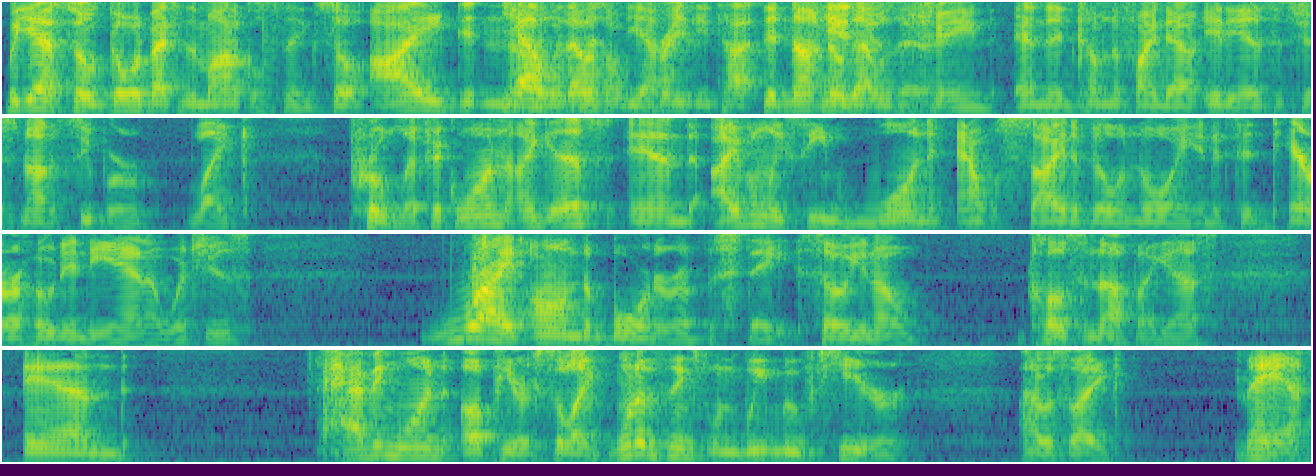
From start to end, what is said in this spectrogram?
but yeah, so going back to the Monical's thing, so I didn't know. Yeah, that was a crazy ti- Did not know that was a chain, and then come to find out it is. It's just not a super like prolific one, I guess. And I've only seen one outside of Illinois, and it's in Terre Haute, Indiana, which is right on the border of the state. So you know, close enough, I guess. And having one up here, so like one of the things when we moved here, I was like, man,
